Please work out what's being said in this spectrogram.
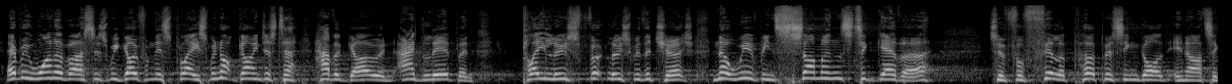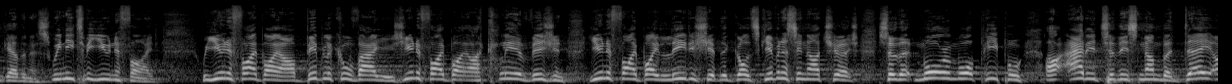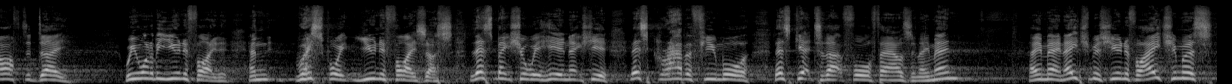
Every one of us, as we go from this place, we're not going just to have a go and ad lib and play loose, foot loose with the church. No, we've been summoned together to fulfill a purpose in God in our togetherness. We need to be unified. We're unified by our biblical values, unified by our clear vision, unified by leadership that God's given us in our church, so that more and more people are added to this number day after day. We want to be unified, and West Point unifies us. Let's make sure we're here next year. Let's grab a few more. Let's get to that 4,000. Amen? Amen. HMS Unify, HMS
